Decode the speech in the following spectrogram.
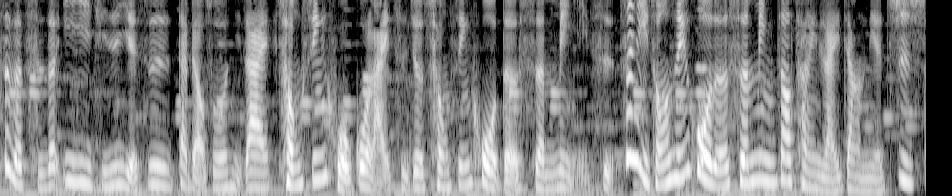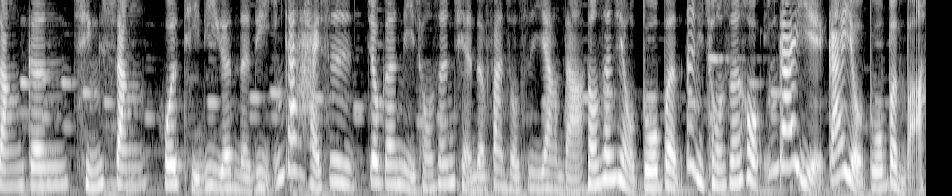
这个词的意义，其实也是代表说你再重新活过来一次，就重新获得生命一次。所以你重新获得生命，照常理来讲，你的智商跟情商或者体力跟能力，应该还是就跟你重生前的范畴是一样的啊。重生前有多笨，那你重生后应该也该有多笨吧？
